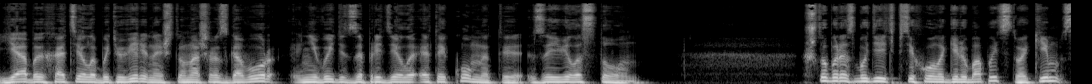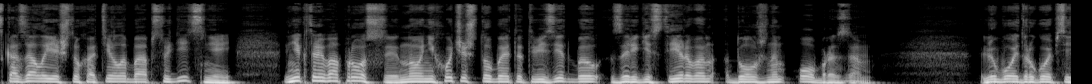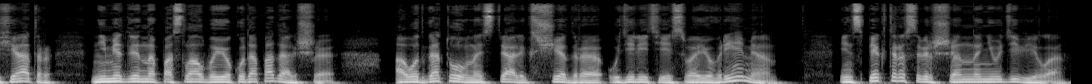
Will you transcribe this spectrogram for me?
«Я бы хотела быть уверенной, что наш разговор не выйдет за пределы этой комнаты», — заявила Стоун. Чтобы разбудить психологи любопытства, Ким сказала ей, что хотела бы обсудить с ней некоторые вопросы, но не хочет, чтобы этот визит был зарегистрирован должным образом. Любой другой психиатр немедленно послал бы ее куда подальше, а вот готовность Алекс щедро уделить ей свое время инспектора совершенно не удивило.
